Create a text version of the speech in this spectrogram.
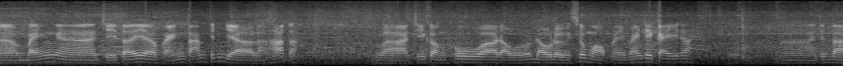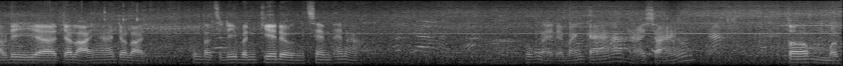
À, bán à, chỉ tới khoảng 8 9 giờ là hết rồi. Và chỉ còn khu à, đầu đầu đường số 1 này bán trái cây thôi chúng ta đi uh, trở lại ha trở lại. Chúng ta sẽ đi bên kia đường xem thế nào. Lúc này để bán cá hải sản tôm mực.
